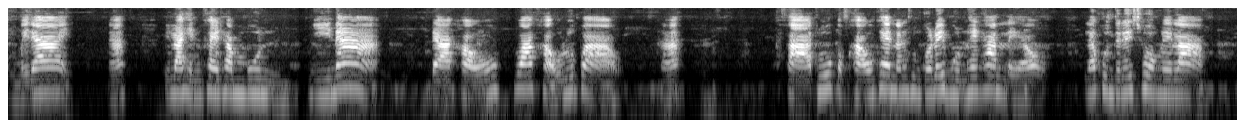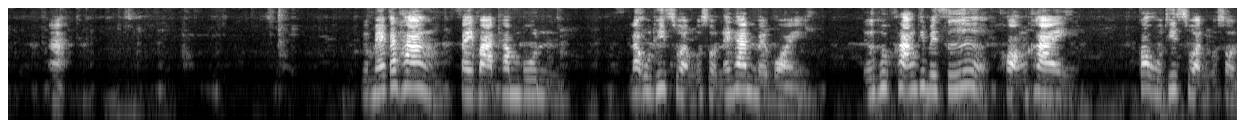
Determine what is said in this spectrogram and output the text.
ถึงไม่ได้นะเวลาเห็นใครทำบุญยีหน้า ด่าเขาว่าเขาหรือเปล่านะสาธุกับเขาแค่นั้นคุณก็ได้บุญให้ท่านแล้ว แล้วคุณจะได้โชคได้ลาบอะหรือแม้กระทั่งใส่บาตรทาบุญ และอุทิศส่วนกุศลให้ท่านบ่อยๆ หรือทุกครั้งที่ไปซื้อของใคร ก็อุทิศส่วนกุศล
